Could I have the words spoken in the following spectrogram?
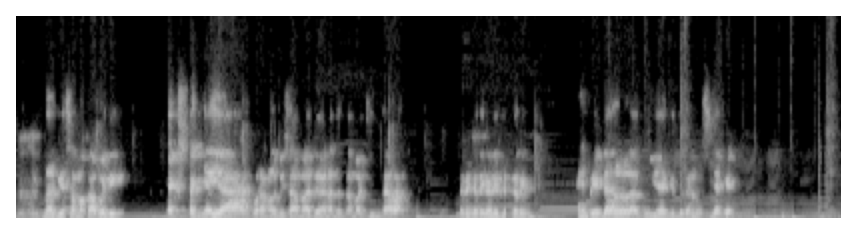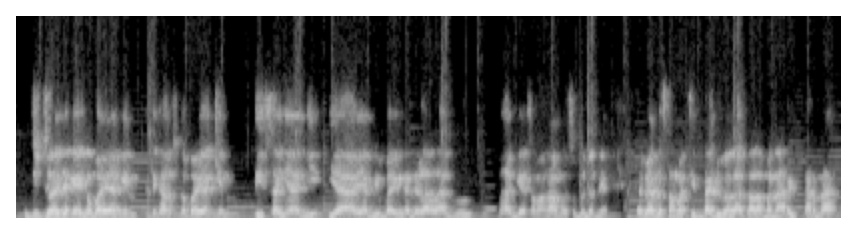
Mm-mm. bahagia sama kamu ini expect-nya ya kurang lebih sama dengan atas nama cinta lah tapi ketika didengerin eh beda loh lagunya gitu kan maksudnya kayak jujur aja kayak ngebayangin ketika harus ngebayangin Tisa nyanyi ya yang dibayangin adalah lagu bahagia sama kamu sebenarnya tapi atas nama cinta juga nggak kalah menarik karena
